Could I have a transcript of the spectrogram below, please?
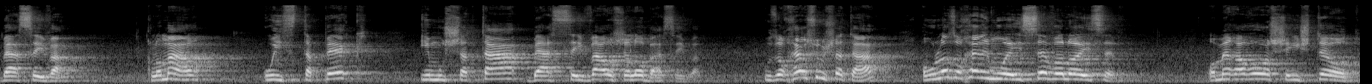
בהשיבה. כלומר, הוא הסתפק אם הוא שתה בהשיבה או שלא בהשיבה. הוא זוכר שהוא שתה, אבל הוא לא זוכר אם הוא הסב או לא הסב. אומר הראש שישתה עוד.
